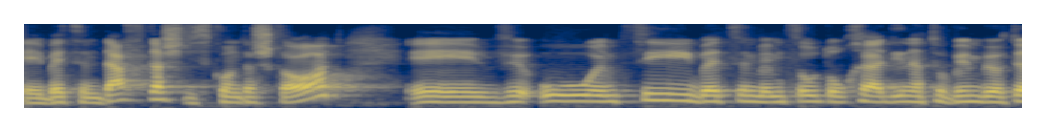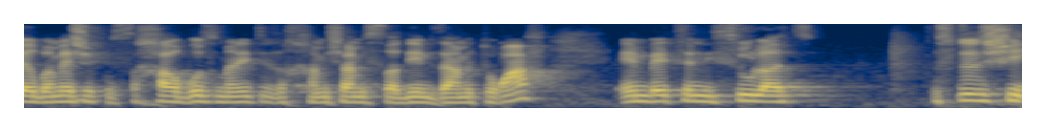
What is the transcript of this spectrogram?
אה, בעצם דסקה, של דיסקונט השקעות, אה, והוא המציא בעצם באמצעות עורכי הדין הטובים ביותר במשק, הוא שכר בו זמנית איזה חמישה משרדים, זה היה מטורף, הם בעצם ניסו לעשות איזשהו,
